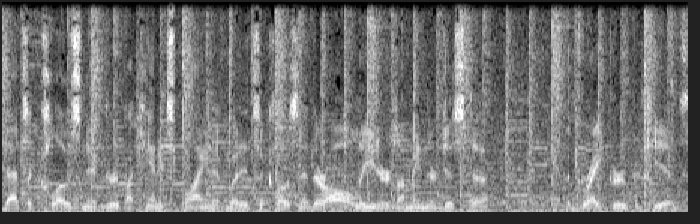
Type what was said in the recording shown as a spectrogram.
that's a close knit group. I can't explain it, but it's a close knit. They're all leaders. I mean, they're just a, a great group of kids.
